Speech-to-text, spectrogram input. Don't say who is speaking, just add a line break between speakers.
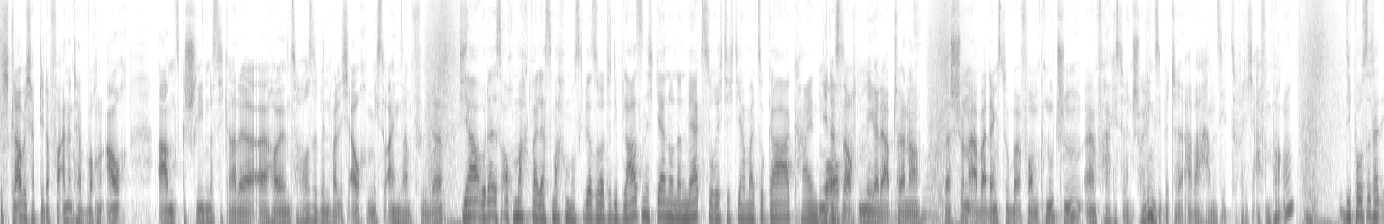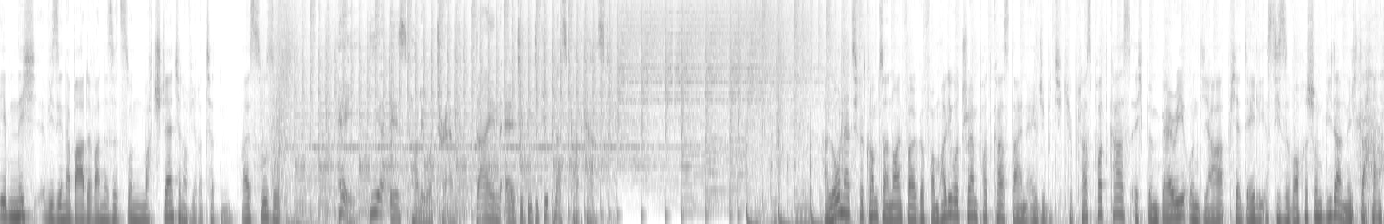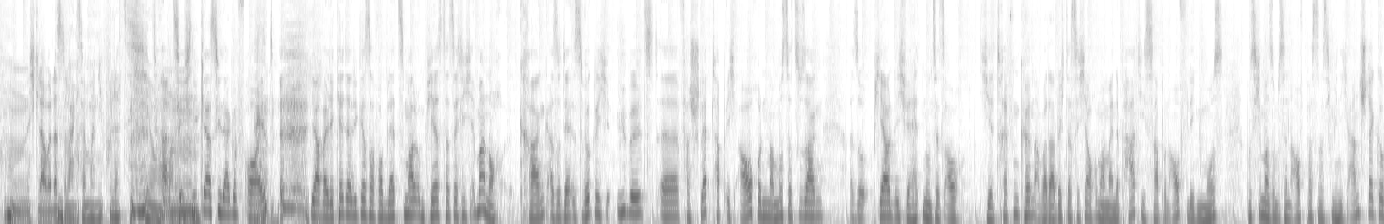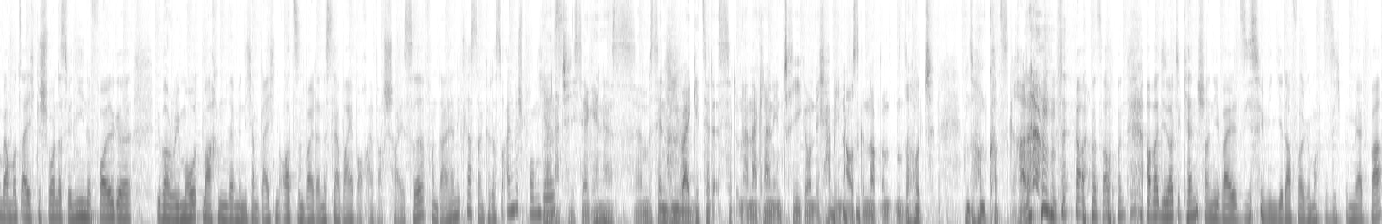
Ich glaube, ich habe dir doch vor anderthalb Wochen auch abends geschrieben, dass ich gerade äh, heulend zu Hause bin, weil ich auch mich so einsam fühle.
Ja, oder es auch macht, weil er es machen muss. Es gibt ja so Leute, die blasen nicht gerne und dann merkst du richtig, die haben halt so gar keinen Bock.
Nee, das ist auch mega der Abturner. Das schon, aber denkst du vorm Knutschen, äh, frage ich so, entschuldigen Sie bitte, aber haben Sie zufällig Affenpocken?
Die postet halt eben nicht, wie sie in der Badewanne sitzt und macht Sternchen auf ihre Titten. Weißt du, so.
Hey, hier ist Hollywood Tramp, dein LGBTQ Podcast.
Hallo und herzlich willkommen zu einer neuen Folge vom Hollywood Tram Podcast, dein LGBTQ Podcast. Ich bin Barry und ja, Pierre Daly ist diese Woche schon wieder nicht da.
Hm, ich glaube, das ist so langsam Manipulation.
da hat sich Niklas wieder gefreut. ja, weil ihr kennt ja Niklas auch vom letzten Mal und Pierre ist tatsächlich immer noch krank. Also der ist wirklich übelst äh, verschleppt, habe ich auch. Und man muss dazu sagen, also Pierre und ich, wir hätten uns jetzt auch hier treffen können. Aber dadurch, dass ich auch immer meine Partys habe und auflegen muss, muss ich immer so ein bisschen aufpassen, dass ich mich nicht anstecke. Und wir haben uns eigentlich geschworen, dass wir nie eine Folge über Remote machen, wenn wir nicht am gleichen Ort sind, weil dann ist der Vibe auch einfach scheiße. Von daher, Niklas, danke, dass du angesprungen bist.
Ja, natürlich sehr gerne. Es ist ein bisschen wie bei GZSZ und einer kleinen Intrige und ich habe ihn ausgenockt und unser Hut unser Hund kotzt gerade.
ja. Aber die Leute kennen Shani, weil sie es irgendwie in jeder Folge macht, es sich bemerkbar.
